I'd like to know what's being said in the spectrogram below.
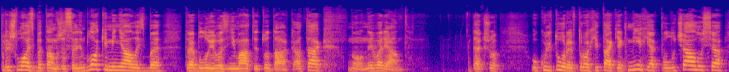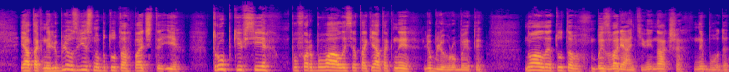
прийшлось би там вже салінблоки мінялись би, треба було його знімати, то так. А так, ну, не варіант. Так що укультурив трохи так, як міг, як получалося. Я так не люблю, звісно, бо тут, бачите, і трубки всі пофарбувалися. Так я так не люблю робити. Ну, але тут без варіантів, інакше не буде.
